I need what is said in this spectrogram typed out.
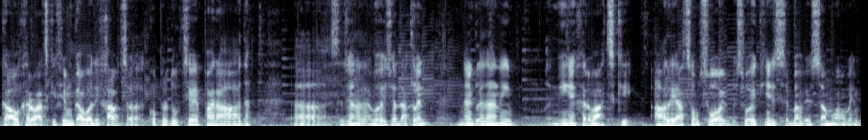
kao hrvatski film ga vodi Havca koprodukcija je Parada uh, Srđana Dragovića, dakle najgledaniji nije hrvatski, ali ja sam u svoj, svojoj knjizi se bavio samo ovim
